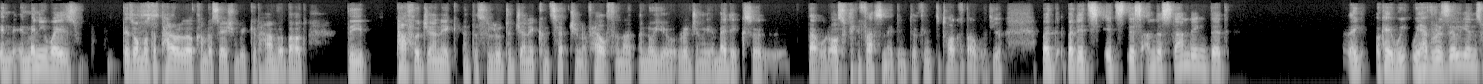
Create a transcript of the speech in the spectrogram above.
in in many ways there's almost a parallel conversation we could have about the pathogenic and the salutogenic conception of health. And I, I know you're originally a medic, so that would also be fascinating to think to talk about with you. But but it's it's this understanding that like okay we, we have resilience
